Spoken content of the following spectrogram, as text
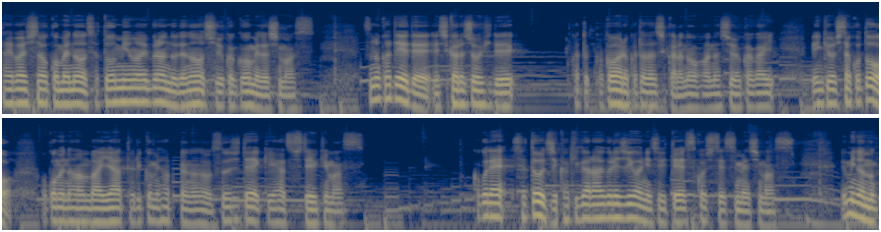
栽培したお米の佐藤見米ブランドでの収穫を目指します。その過程でエシカル消費で関わる方たちからのお話を伺い、勉強したことをお米の販売や取り組み発表などを通じて啓発していきます。ここで瀬戸内かき殻アグリ事業について少し説明します。海の味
